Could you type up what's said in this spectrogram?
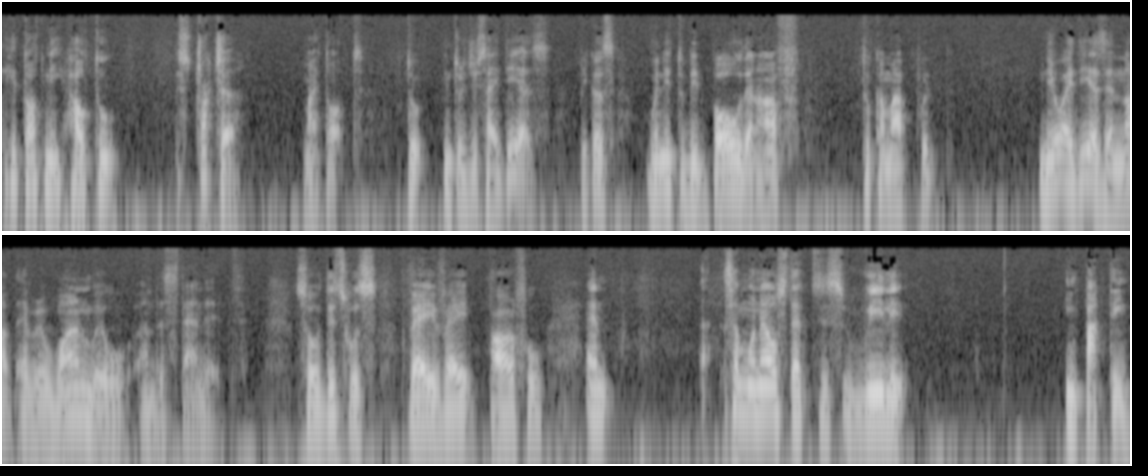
he taught me how to structure my thought, to introduce ideas, because we need to be bold enough to come up with new ideas, and not everyone will understand it. So this was very, very powerful. And someone else that is really impacting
